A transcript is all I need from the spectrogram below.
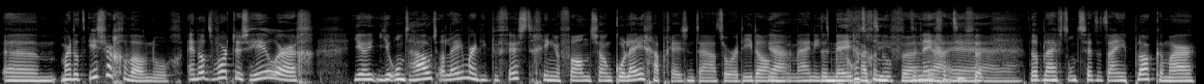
Ehm, maar dat is er gewoon nog. En dat wordt dus heel erg... Je, je onthoudt alleen maar die bevestigingen van zo'n collega-presentator... die dan Ja, mij niet de goed genoeg... negatieve. De negatieve. ja. Dat blijft ontzettend aan je plakken. Maar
